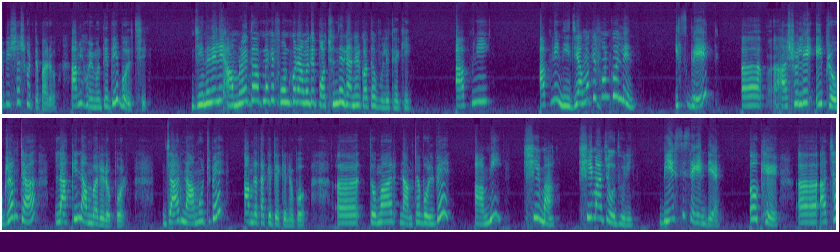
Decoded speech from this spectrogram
তুমি বিশ্বাস করতে পারো আমি হৈমন্তী দিয়ে বলছি। জেনারেলি আমরাই তো আপনাকে ফোন করে আমাদের পছন্দের গানের কথা বলে থাকি। আপনি আপনি নিজে আমাকে ফোন করলেন? ইটস গ্রেট আসলে এই প্রোগ্রামটা লাকি নাম্বারের ওপর। যার নাম উঠবে আমরা তাকে ডেকে নেব। তোমার নামটা বলবে? আমি Seema Seema Chowdhury BSc second year okay আচ্ছা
